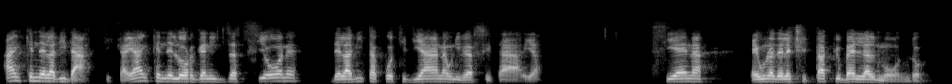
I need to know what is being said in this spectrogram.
anche nella didattica e anche nell'organizzazione della vita quotidiana universitaria. Siena è una delle città più belle al mondo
